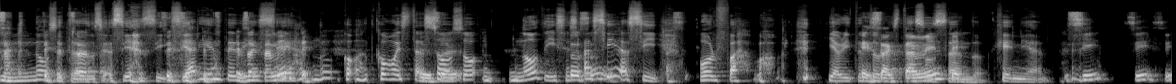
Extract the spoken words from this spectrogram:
no se traduce así así. si alguien te dice, ¿cómo, estás, so-so? No dices así así. Por favor. Y ahorita tú lo estás usando. Genial. Sí, Sí, sí,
